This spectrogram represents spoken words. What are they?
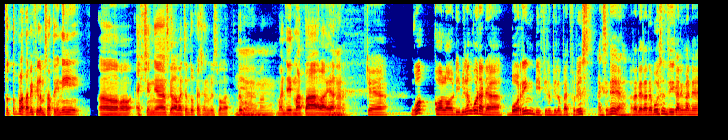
Tetep lah tapi film satu ini eh actionnya segala macam tuh Fast and Furious banget. Udah Iya, emang manjain mata lah ya. benar. Kayak gue kalau dibilang gue rada boring di film-film Fast Furious, actionnya ya rada-rada bosen sih kadang kan ya.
